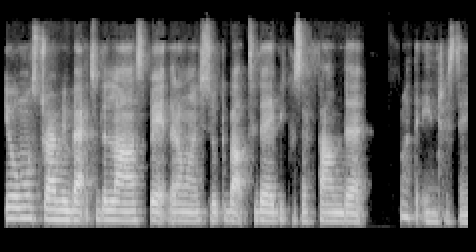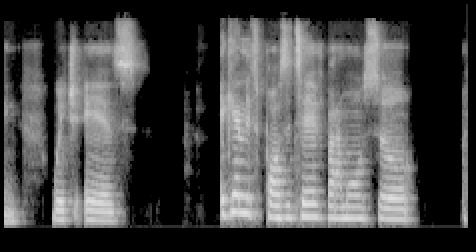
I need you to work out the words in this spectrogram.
you're almost driving back to the last bit that I wanted to talk about today because I found it rather interesting, which is again, it's positive, but I'm also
